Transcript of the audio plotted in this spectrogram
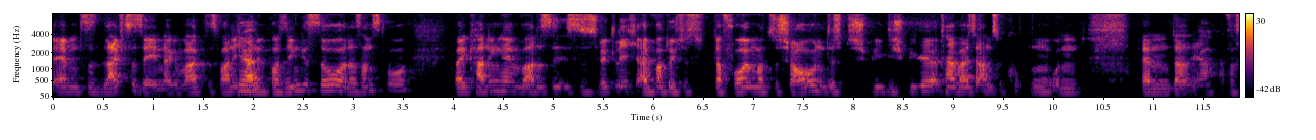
ähm, zu, live zu sehen. Da war, das war nicht Ja. bei den Porzingis so oder sonst wo. Bei Cunningham war das, ist es wirklich einfach durch das davor immer zu schauen, das Spiel, die Spiele teilweise anzugucken und ähm, da, ja, einfach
